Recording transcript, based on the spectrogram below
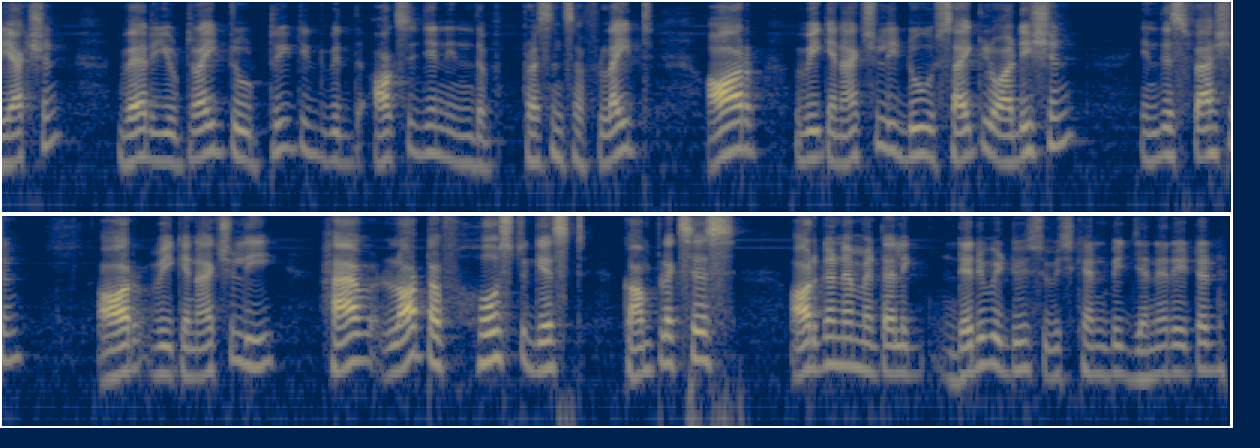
reaction where you try to treat it with oxygen in the presence of light or we can actually do cycloaddition in this fashion or we can actually have lot of host guest complexes organometallic derivatives which can be generated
